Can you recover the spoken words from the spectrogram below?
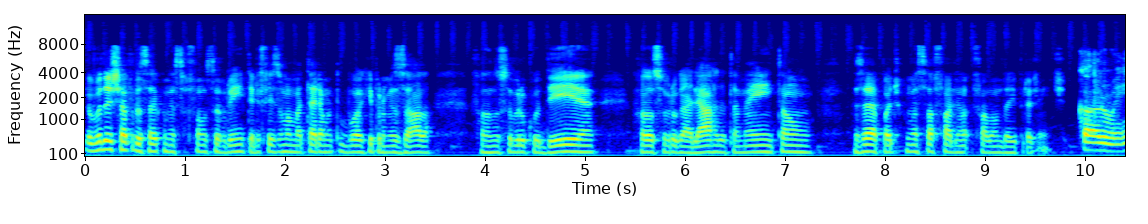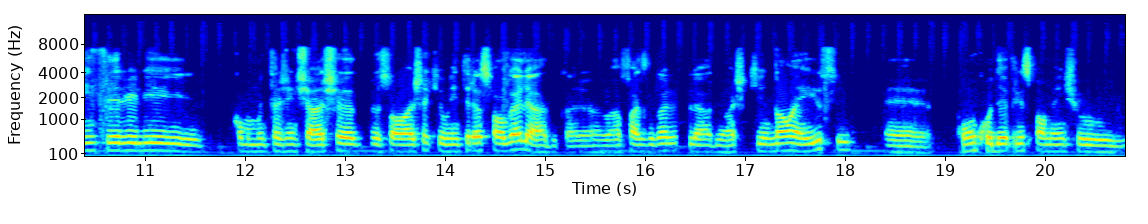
Eu vou deixar para o Zé começar falando sobre o Inter. Ele fez uma matéria muito boa aqui para Mesala, falando sobre o Cudê, falou sobre o Galhardo também. Então, Zé, pode começar falando aí pra gente. Cara, o Inter, ele como muita gente acha, o pessoal acha que o Inter é só o Galhardo, cara, a fase do Galhardo. Eu acho que não é isso. É, com o Kudê, principalmente, o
